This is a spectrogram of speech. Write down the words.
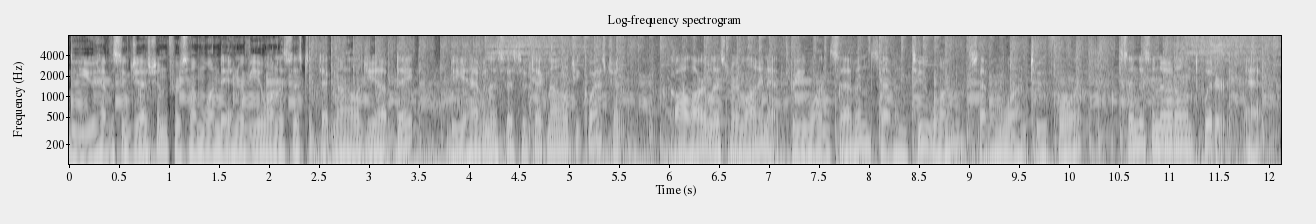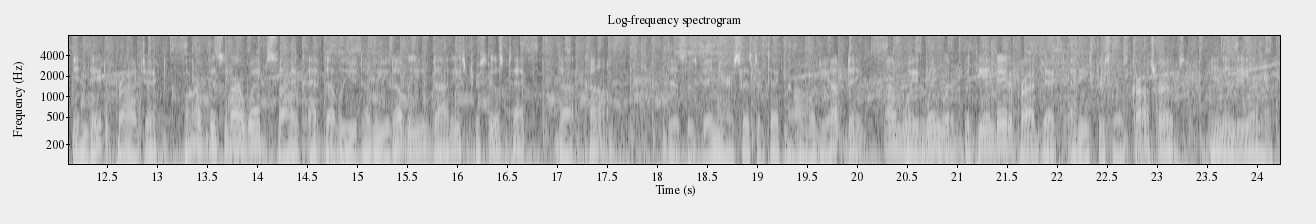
Do you have a suggestion for someone to interview on Assistive Technology Update? Do you have an assistive technology question? Call our listener line at 317 721 7124. Send us a note on Twitter at InData Project or visit our website at www.eastersealstech.com. This has been your Assistive Technology Update. I'm Wade Wingler with the InData Project at Easter Seals Crossroads in Indiana.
